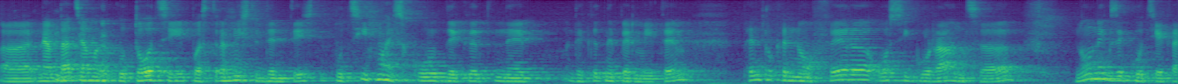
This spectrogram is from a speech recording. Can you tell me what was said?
uh, ne-am dat seama că cu toții păstrăm niște dentiști puțin mai scump decât ne, decât ne permitem, pentru că ne oferă o siguranță, nu în execuție, ca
